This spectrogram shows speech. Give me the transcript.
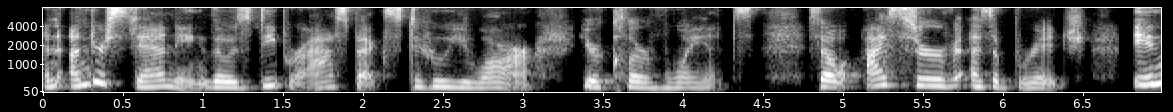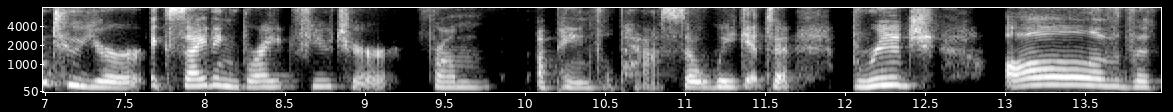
and understanding those deeper aspects to who you are, your clairvoyance. So I serve as a bridge into your exciting, bright future from a painful past. So we get to bridge all of the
